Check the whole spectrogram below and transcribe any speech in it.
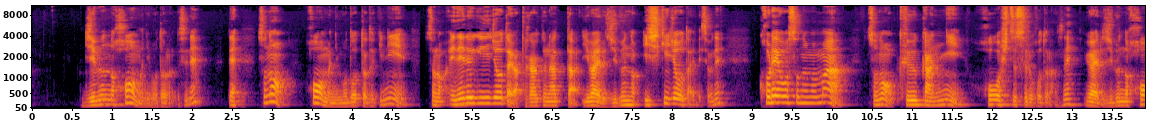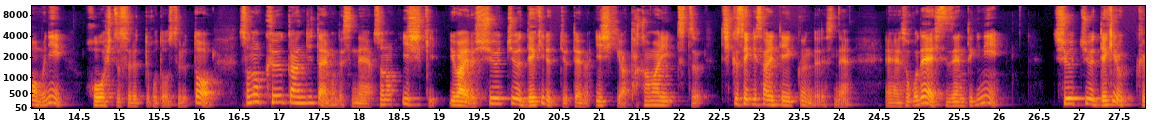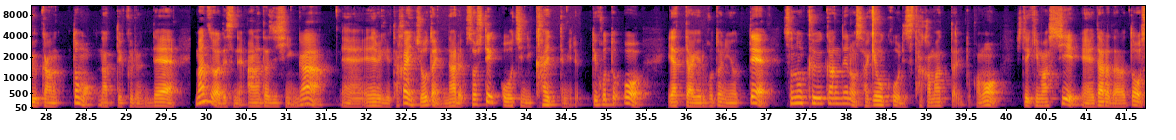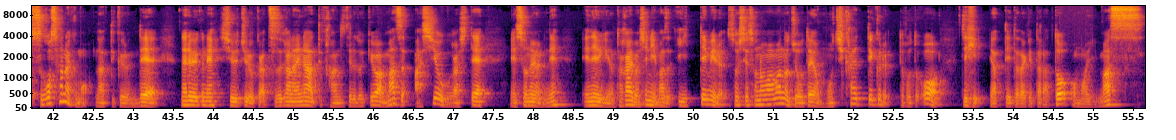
自分のホームに戻るんですね。で、そのホームに戻った時に、そのエネルギー状態が高くなった、いわゆる自分の意識状態ですよね。これをそのまま、その空間に放出することなんですね。いわゆる自分のホームに放出するってことをすると、その空間自体もですね、その意識、いわゆる集中できるって言ったような意識が高まりつつ、蓄積されていくんでですね、えーそこで必然的に集中できる空間ともなってくるんで、まずはですね、あなた自身が、えエネルギー高い状態になる、そしてお家に帰ってみるっていうことをやってあげることによって、その空間での作業効率高まったりとかもしてきますし、えーだらだらと過ごさなくもなってくるんで、なるべくね、集中力が続かないなって感じてるときは、まず足を動かして、そのようにね、エネルギーの高い場所にまず行ってみる。そしてそのままの状態を持ち帰ってくるってことを、ぜひやっていただけたらと思います。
